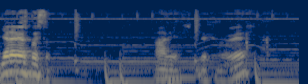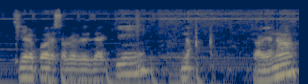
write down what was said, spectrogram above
Ya le habías puesto. A ver, déjame ver. Si yo lo puedo resolver desde aquí. No, todavía no.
